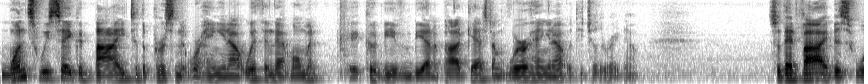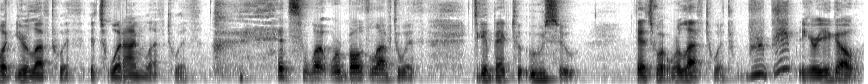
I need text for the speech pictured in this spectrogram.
once we say goodbye to the person that we're hanging out with in that moment, it could even be on a podcast. I'm, we're hanging out with each other right now. So that vibe is what you're left with. It's what I'm left with. it's what we're both left with. To get back to Usu, that's what we're left with. Here you go.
